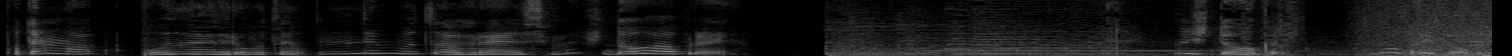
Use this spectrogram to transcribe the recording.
Потрібно не бути агресію. Ми ж добрі. Ми ж добрі. Добрий, добрий,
